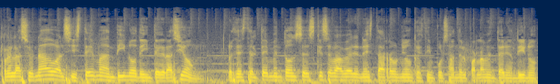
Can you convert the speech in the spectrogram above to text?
relacionado al sistema andino de integración. Es este el tema entonces que se va a ver en esta reunión que está impulsando el parlamentario andino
